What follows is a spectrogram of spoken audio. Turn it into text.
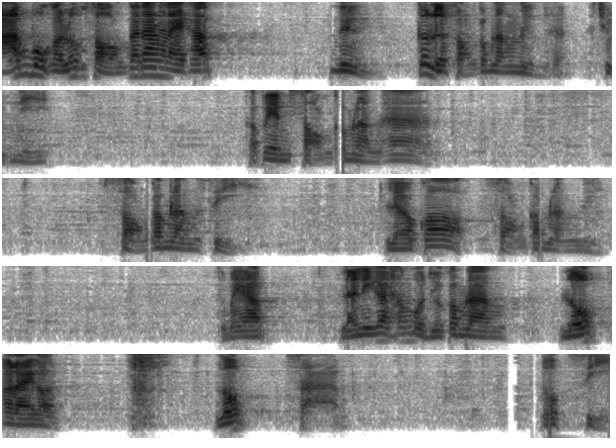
ามบวกกับลบสองก็ได้อะไรครับ หนึ่งก็เหลือสองกำลังหนึ่งฮะชุดนี้ ก็เป็นสองกำลังห้าสองกำลังสี่แล้วก็สองกำลังหนึ่งถูกไหมครับ และนี่ก็ทั้งหมดยกกำลังลบอะไรก่อน ลบสามลบสี่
